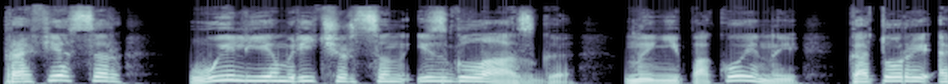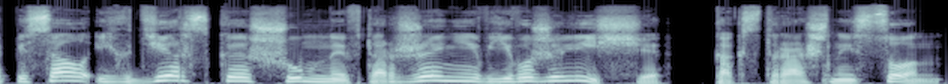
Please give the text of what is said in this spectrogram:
профессор Уильям Ричардсон из Глазго, ныне покойный, который описал их дерзкое шумное вторжение в его жилище, как страшный сон.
